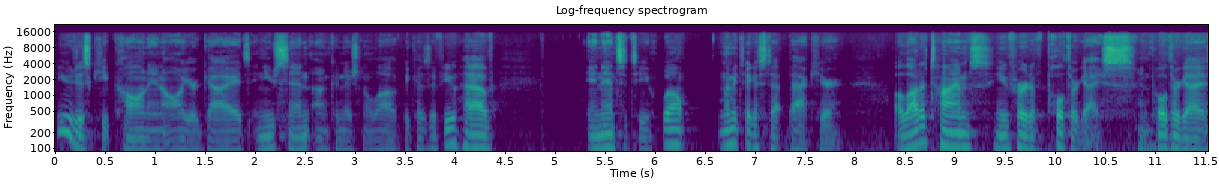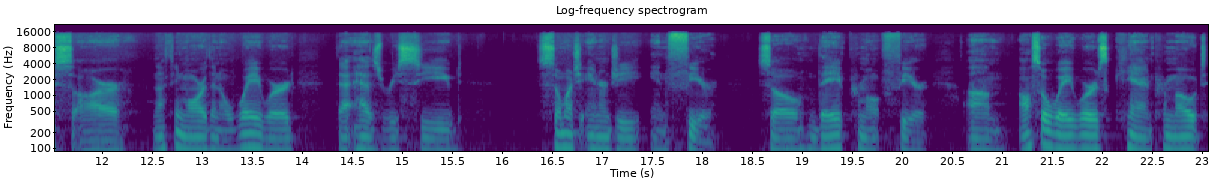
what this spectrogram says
you just keep calling in all your guides and you send unconditional love. Because if you have an entity, well, let me take a step back here. A lot of times you've heard of poltergeists, and poltergeists are nothing more than a wayward that has received so much energy in fear. So they promote fear. Um, also, waywards can promote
